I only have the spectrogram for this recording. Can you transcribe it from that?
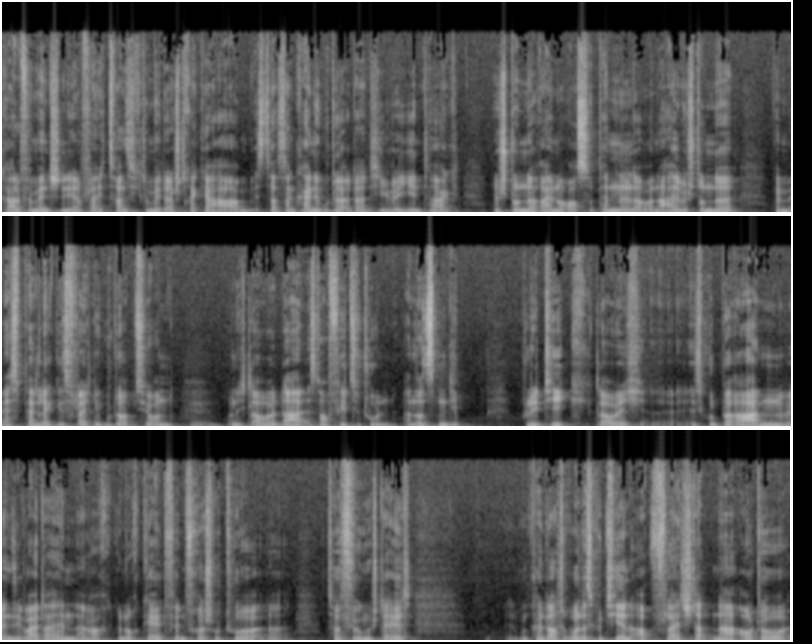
gerade für Menschen, die dann vielleicht 20 Kilometer Strecke haben, ist das dann keine gute Alternative, jeden Tag eine Stunde rein und raus zu pendeln. Aber eine halbe Stunde mit dem S-Pedelec ist vielleicht eine gute Option. Mhm. Und ich glaube, da ist noch viel zu tun. Ansonsten die Politik, glaube ich, ist gut beraten, wenn sie weiterhin einfach genug Geld für Infrastruktur äh, zur Verfügung stellt. Man könnte auch darüber diskutieren, ob vielleicht statt einer Auto,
